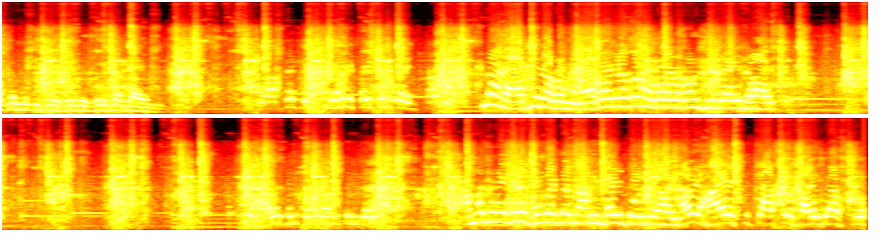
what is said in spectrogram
এখনও কিছু সুবিধা পাইনি। না না, একই রকম রকম হয়। আমাদের এখানে খুব একটা দামি শাড়ি তৈরি হয় না, ওই হাইয়েস্ট চারশো, সাড়ে চারশো।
